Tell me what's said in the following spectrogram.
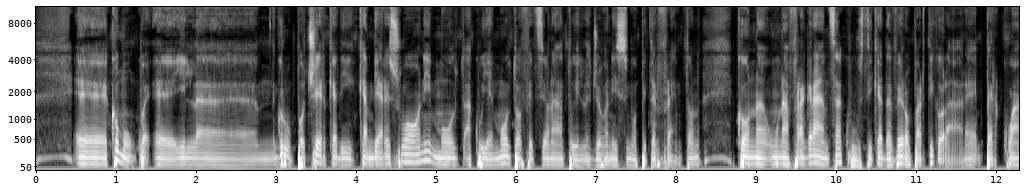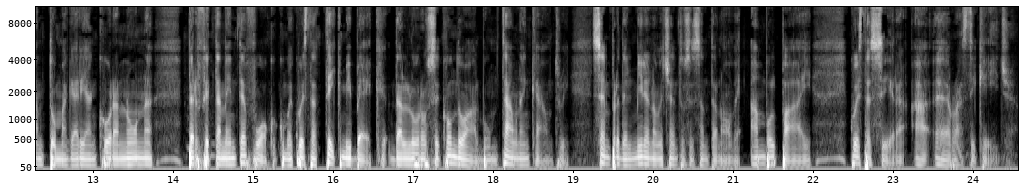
Eh, comunque eh, il eh, gruppo cerca di cambiare suoni, molto, a cui è molto affezionato il giovanissimo Peter Frampton, con una fragranza acustica davvero particolare, per quanto magari ancora non perfettamente a fuoco, come questa Take Me Back dal loro secondo album Town and Country, sempre del 1969, Humble Pie, questa sera a Eh, Rusty Cage.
